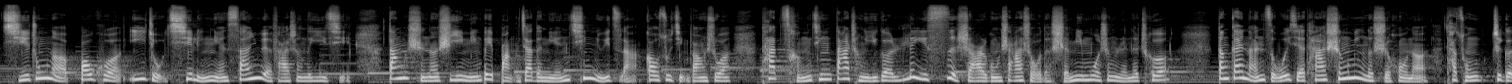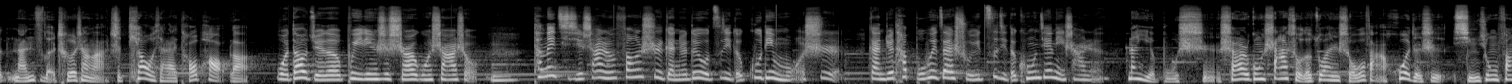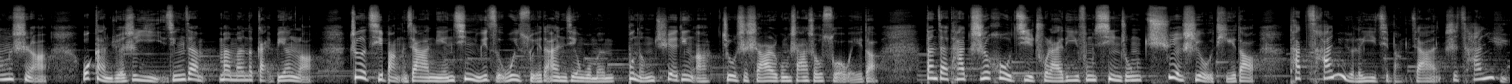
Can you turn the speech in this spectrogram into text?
其中呢，包括一九七零年三月发生的一起，当时呢是一名被绑架的年轻女子啊，告诉警方说，她曾经搭乘一个类似十二宫杀手的神秘陌生人的车。当该男子威胁她生命的时候呢，她从这个男子的车上啊是跳下来逃跑了。我倒觉得不一定是十二宫杀手，嗯，他那几起杀人方式感觉都有自己的固定模式。感觉他不会在属于自己的空间里杀人，那也不是十二宫杀手的作案手法或者是行凶方式啊，我感觉是已经在慢慢的改变了。这起绑架年轻女子未遂的案件，我们不能确定啊，就是十二宫杀手所为的，但在他之后寄出来的一封信中，确实有提到他参与了一起绑架案，是参与，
